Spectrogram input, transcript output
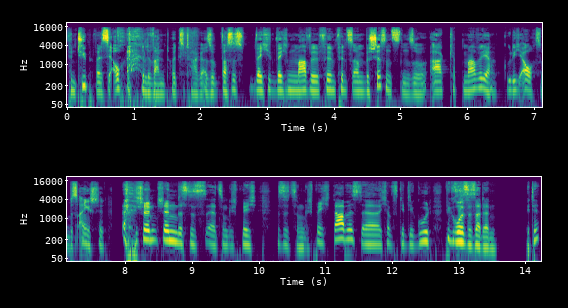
für ein Typ, weil das ist ja auch relevant heutzutage. Also was ist, welche, welchen Marvel-Film findest du am beschissensten? So, ah, Captain Marvel, ja, gut, ich auch, so bist eingestellt. Schön, schön, dass du äh, zum Gespräch, dass du zum Gespräch da bist. Äh, ich hoffe, es geht dir gut. Wie groß ist er denn? Bitte?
